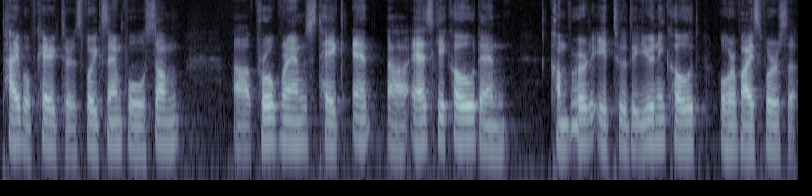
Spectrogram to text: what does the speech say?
type of characters. For example, some uh, programs take an, uh, ASCII code and convert it to the Unicode or vice versa.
